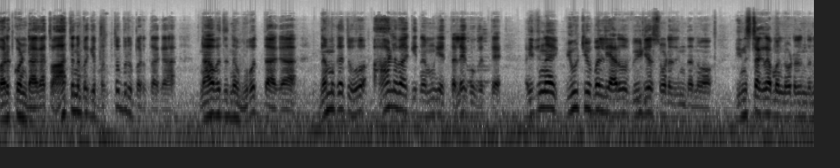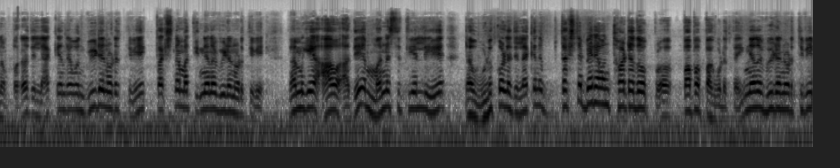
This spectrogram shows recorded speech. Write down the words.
ಬರ್ಕೊಂಡಾಗ ಅಥವಾ ಆತನ ಬಗ್ಗೆ ಮತ್ತೊಬ್ರು ಬರ್ದಾಗ ನಾವು ಅದನ್ನ ಓದಿದಾಗ ನಮಗದು ಆಳವಾಗಿ ನಮಗೆ ತಲೆಗೆ ಹೋಗುತ್ತೆ. ಇದನ್ನ ಯೂಟ್ಯೂಬಲ್ಲಿ ಯಾರೋ ವಿಡಿಯೋಸ್ ನೋಡೋದ್ರಿಂದನೋ ಇನ್ಸ್ಟಾಗ್ರಾಮ್ ಅಲ್ಲಿ ನೋಡೋದ್ರಿಂದನೋ ಬರೋದಿಲ್ಲ. ಯಾಕೆಂದ್ರೆ ಒಂದು ವಿಡಿಯೋ ನೋಡಿರ್ತೀವಿ, ತಕ್ಷಣ ಮತ್ತೆ ಇನ್ನೇನೋ ವಿಡಿಯೋ ನೋಡ್ತೀವಿ. ನಮಗೆ ಆ ಅದೇ ಮನಸ್ಥಿತಿಯಲ್ಲಿ ನಾವು ಉಳ್ಕೊಳ್ಳೋದಿಲ್ಲ. ಯಾಕಂದ್ರೆ ತಕ್ಷಣ ಬೇರೆ ಒಂದು ಥಾಟ್ ಅದು ಪಾಪಪ್ ಆಗ್ಬಿಡುತ್ತೆ. ಇನ್ನೇನೋ ವಿಡಿಯೋ ನೋಡ್ತೀವಿ,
